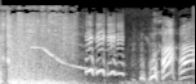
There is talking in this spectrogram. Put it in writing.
Thank you.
